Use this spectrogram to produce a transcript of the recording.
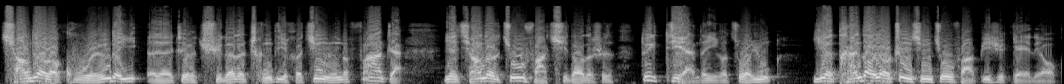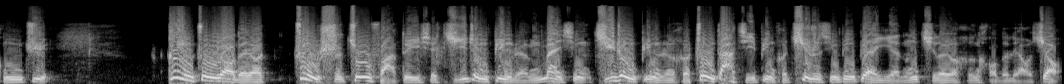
强调了古人的一呃这个取得的成绩和惊人的发展，也强调了灸法起到的是对点的一个作用，也谈到要振兴灸法必须改良工具，更重要的要重视灸法对一些急症病人、慢性急症病人和重大疾病和器质性病变也能起到一个很好的疗效。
